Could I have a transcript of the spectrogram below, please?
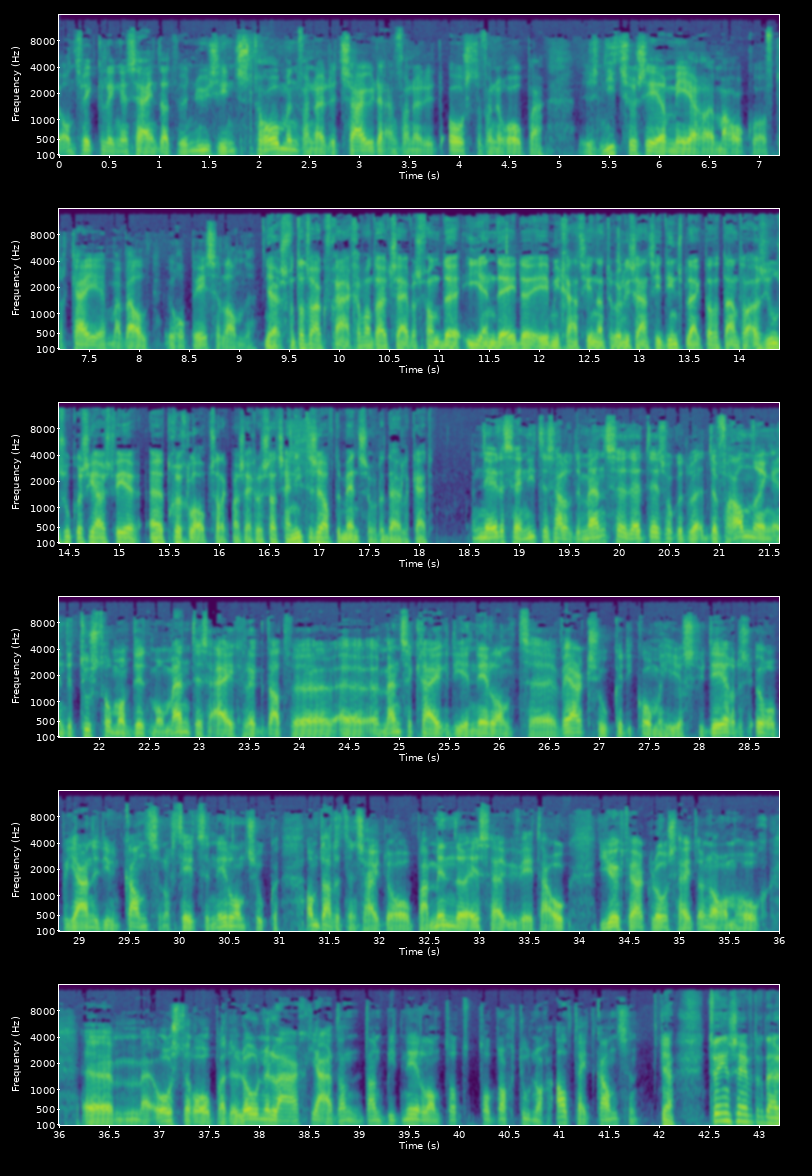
ontwikkelingen zijn dat we nu zien stromen vanuit het zuiden en vanuit het oosten van Europa. Dus niet zozeer meer Marokko of Turkije, maar wel Europese landen. Juist, want dat wou ik vragen. Want uit cijfers van de IND, de Immigratie- en Naturalisatiedienst... blijkt dat het aantal asielzoekers juist weer uh, terugloopt, zal ik maar zeggen. Dus dat zijn niet dezelfde mensen, voor de duidelijkheid. Nee, dat zijn niet dezelfde mensen. Het is ook de verandering in de toestroom op dit moment is eigenlijk dat we uh, mensen krijgen die in Nederland uh, werk zoeken. Die komen hier studeren. Dus Europeanen die hun kansen nog steeds in Nederland zoeken. Omdat het in Zuid-Europa minder is. Hè. U weet daar ook, de jeugdwerkloosheid enorm hoog. Um, Oost-Europa de lonen laag. Ja, dan, dan biedt Nederland tot, tot nog toe nog altijd kansen. Ja,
